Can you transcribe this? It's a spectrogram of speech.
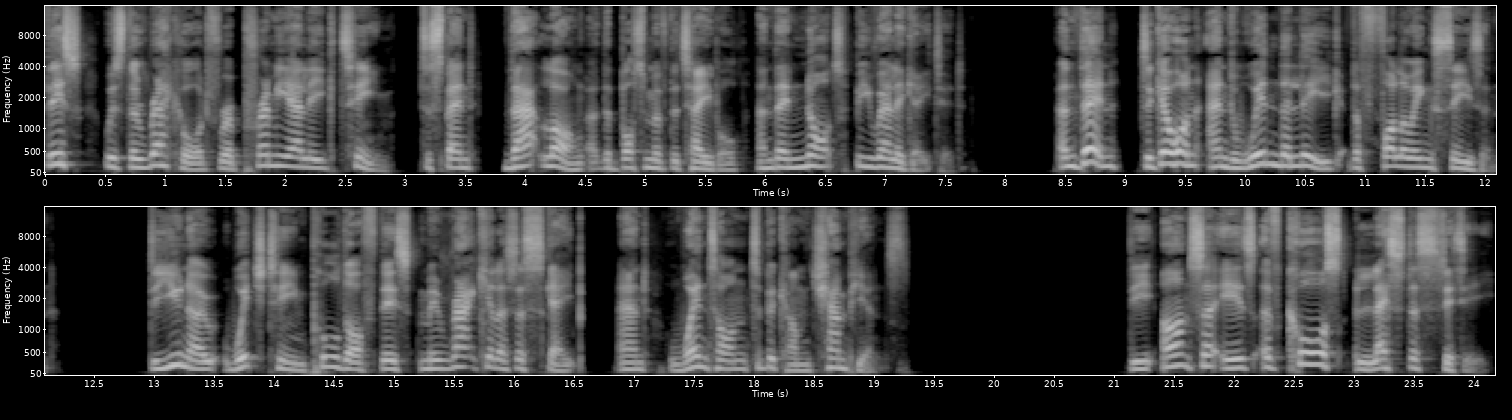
This was the record for a Premier League team to spend that long at the bottom of the table and then not be relegated. And then to go on and win the league the following season. Do you know which team pulled off this miraculous escape and went on to become champions? The answer is, of course, Leicester City.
